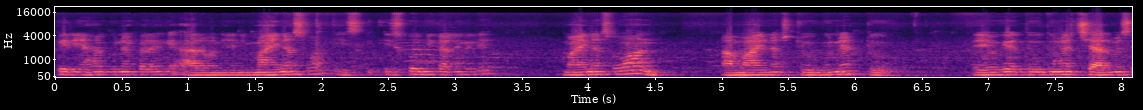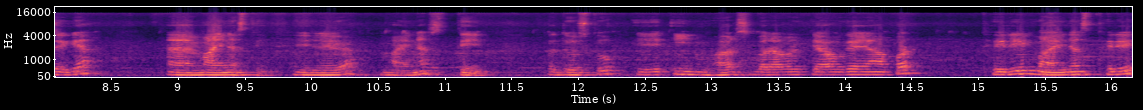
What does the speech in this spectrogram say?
फिर यहाँ गुना करेंगे आर वन यानी माइनस वन इस, इसको निकालने के लिए माइनस वन और माइनस टू गुने टू ये हो गया दो दूना चार में से गया माइनस तीन ये हो जाएगा माइनस तीन। तो दोस्तों, ये इनवर्स बराबर क्या हो गया यहाँ पर? Three minus three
